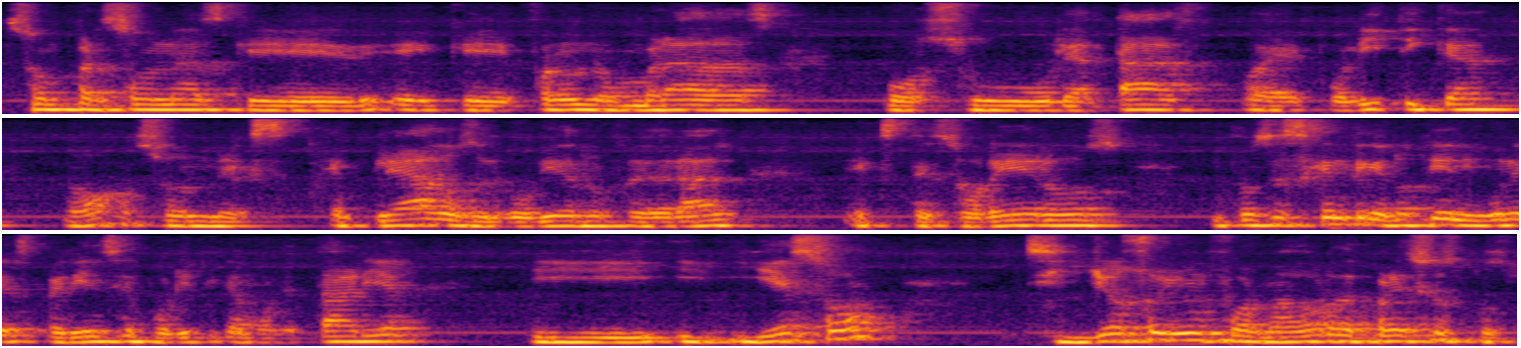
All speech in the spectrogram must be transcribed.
Son personas que, eh, que fueron nombradas por su lealtad política, ¿no? Son ex empleados del gobierno federal ex tesoreros, entonces gente que no tiene ninguna experiencia en política monetaria y, eso, si yo soy un formador de precios, pues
